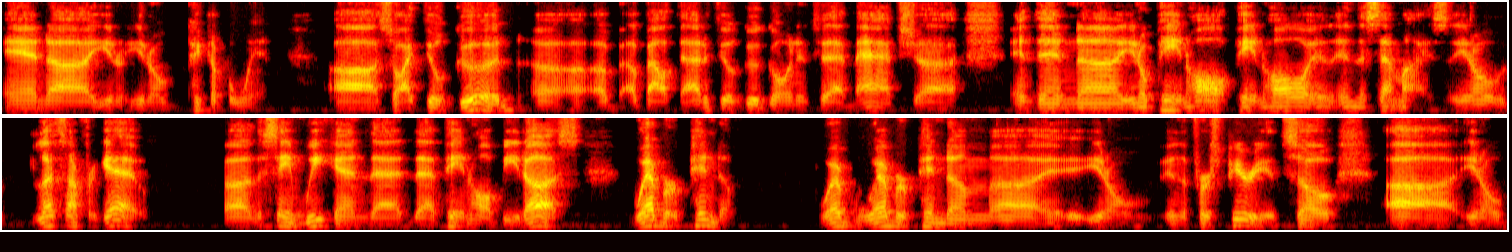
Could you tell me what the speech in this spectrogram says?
and uh, you know, you know, picked up a win. Uh, so I feel good uh, about that. I feel good going into that match, uh, and then uh, you know, Peyton Hall, Peyton Hall in, in the semis. You know, let's not forget uh, the same weekend that that Peyton Hall beat us. Weber pinned him. Weber, Weber pinned him, uh, you know, in the first period. So, uh, you know,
